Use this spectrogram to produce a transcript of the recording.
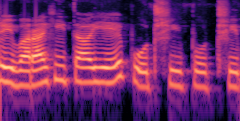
ஸ்ரீ வராகி தாயே போற்றி போற்றி.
